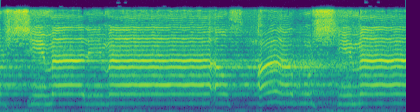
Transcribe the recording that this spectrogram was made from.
الشِّمَالِ مَا أَصْحَابُ الشِّمَالِ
